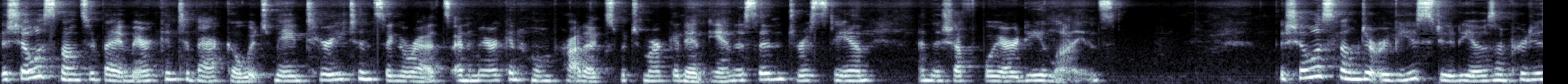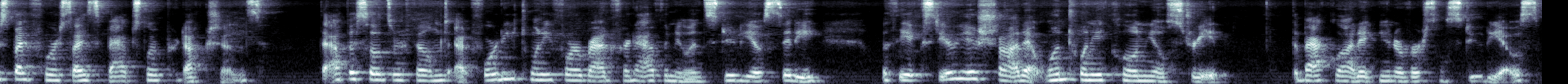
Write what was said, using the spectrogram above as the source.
The show was sponsored by American Tobacco, which made Tareyton cigarettes, and American Home Products, which marketed Anacin, Dristan, and the Chef Boyardee lines. The show was filmed at Revue Studios and produced by Forsythe's Bachelor Productions. The episodes were filmed at 4024 Radford Avenue in Studio City, with the exterior shot at 120 Colonial Street, the backlot at Universal Studios.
